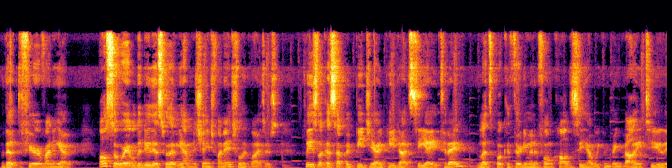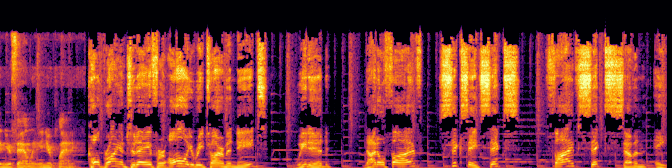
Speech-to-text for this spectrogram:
without the fear of running out. Also, we're able to do this without you having to change financial advisors. Please look us up at bgip.ca today. Let's book a 30 minute phone call to see how we can bring value to you and your family in your planning. Call Brian today for all your retirement needs. We did. 905 686 5678.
